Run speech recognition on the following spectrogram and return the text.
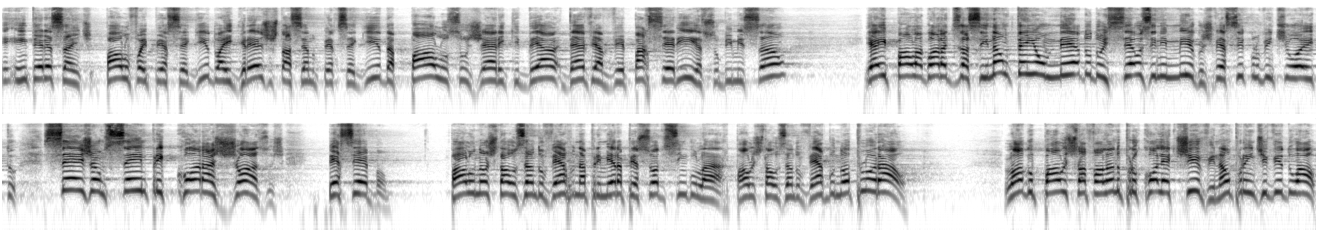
Interessante, Paulo foi perseguido, a igreja está sendo perseguida, Paulo sugere que deve haver parceria, submissão, e aí Paulo agora diz assim: não tenham medo dos seus inimigos, versículo 28, sejam sempre corajosos. Percebam, Paulo não está usando o verbo na primeira pessoa do singular, Paulo está usando o verbo no plural. Logo, Paulo está falando para o coletivo e não para o individual.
